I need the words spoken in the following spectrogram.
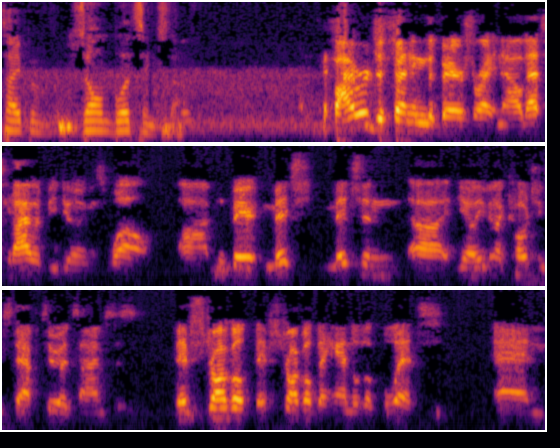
type of zone blitzing stuff. If I were defending the Bears right now, that's what I would be doing as well. Uh, the Bear, Mitch, Mitch, and uh, you know even the coaching staff too at times is they've struggled. They've struggled to handle the blitz. And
